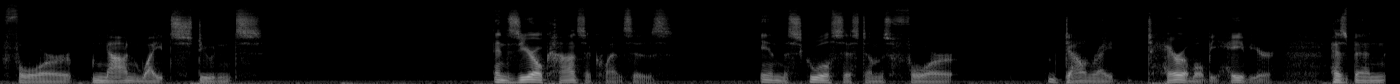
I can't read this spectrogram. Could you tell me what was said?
for non-white students and zero consequences in the school systems for downright terrible behavior has been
